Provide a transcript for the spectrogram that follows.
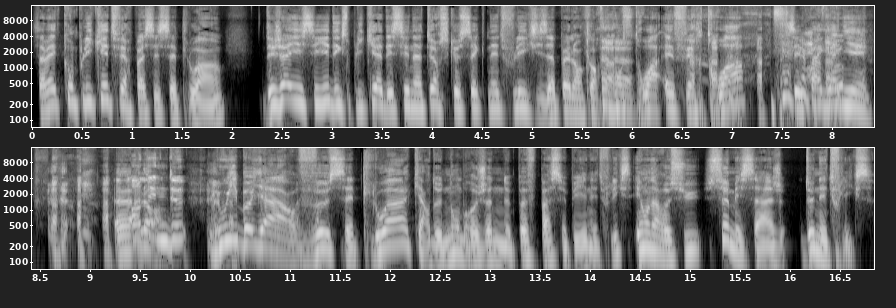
ça va être compliqué de faire passer cette loi. Hein. Déjà, essayer d'expliquer à des sénateurs ce que c'est que Netflix, ils appellent encore France 3 FR3, c'est pas gagné. Euh, alors, Antenne 2. Louis Boyard veut cette loi car de nombreux jeunes ne peuvent pas se payer Netflix et on a reçu ce message de Netflix.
